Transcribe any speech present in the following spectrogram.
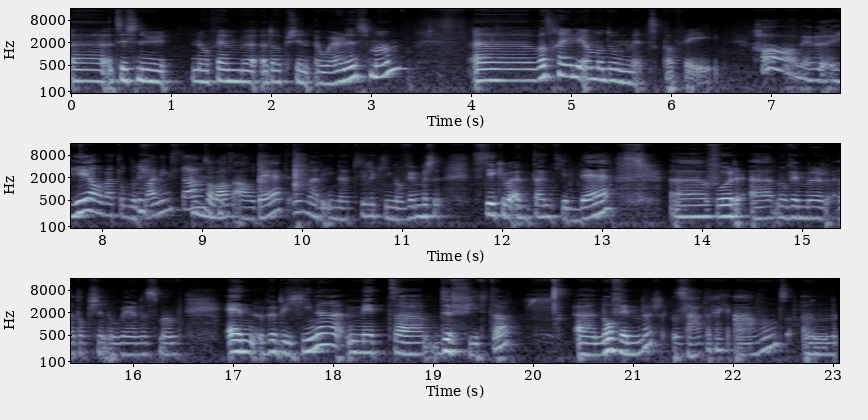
Eh, het is nu november Adoption Awareness Month. Eh, wat gaan jullie allemaal doen met café? Oh, we hebben heel wat op de planning staan, zoals altijd. Hè, maar in, natuurlijk in november steken we een tandje bij eh, voor November Adoption Awareness Month. En we beginnen met de 4e eh, november, zaterdagavond, een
